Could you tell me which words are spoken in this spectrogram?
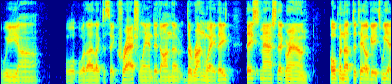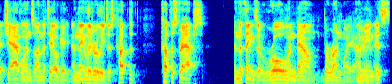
we uh, what I like to say crash landed on the the runway. They they smashed the ground, opened up the tailgates. We had javelins on the tailgate, and they literally just cut the cut the straps, and the things are rolling down the runway. I mean, it's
